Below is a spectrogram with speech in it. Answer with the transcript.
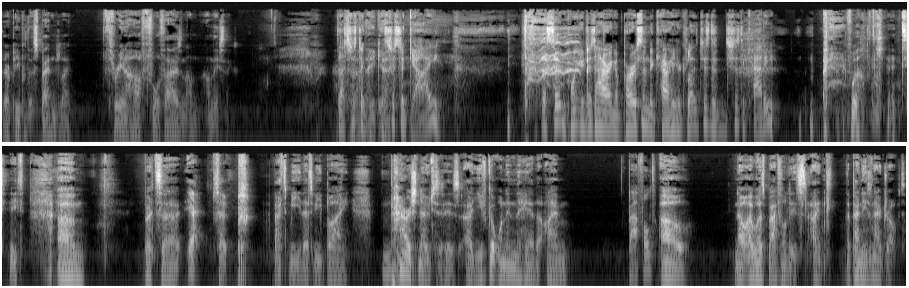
There are people that spend like three and a half, four thousand on, on these things. That's just so a it's just a guy. At a certain point, you're just hiring a person to carry your clothes. Just a just a caddy. Well, yeah, indeed. Um, but, uh, yeah, so pff, that's me, that's me buying. Parish notices. Uh, you've got one in the here that I'm, Baffled. oh, no, I was baffled. It's, I, the penny's now dropped.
